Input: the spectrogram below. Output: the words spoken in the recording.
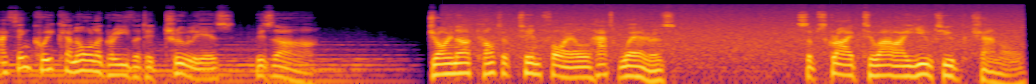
I think we can all agree that it truly is bizarre. Join our cult of tinfoil hat wearers subscribe to our YouTube channel.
